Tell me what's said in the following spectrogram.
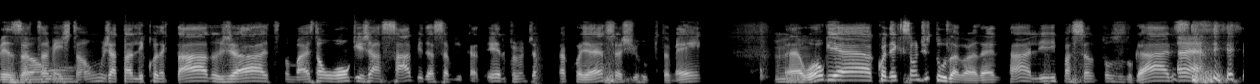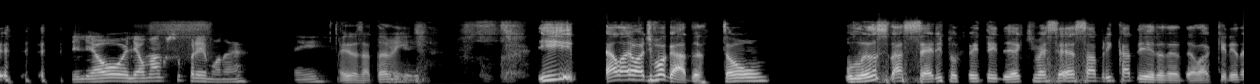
Exatamente. Então... então, já está ali conectado já e tudo mais. Então o Wong já sabe dessa brincadeira, provavelmente já conhece a She-Hulk também. Uhum. É, o Wong é a conexão de tudo agora, né? Ele tá ali passando todos os lugares. É. ele, é o, ele é o Mago Supremo, né? Tem... Exatamente. Tem e ela é uma advogada. Então, o lance da série, pelo que eu entender, é que vai ser essa brincadeira, né? Dela querendo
